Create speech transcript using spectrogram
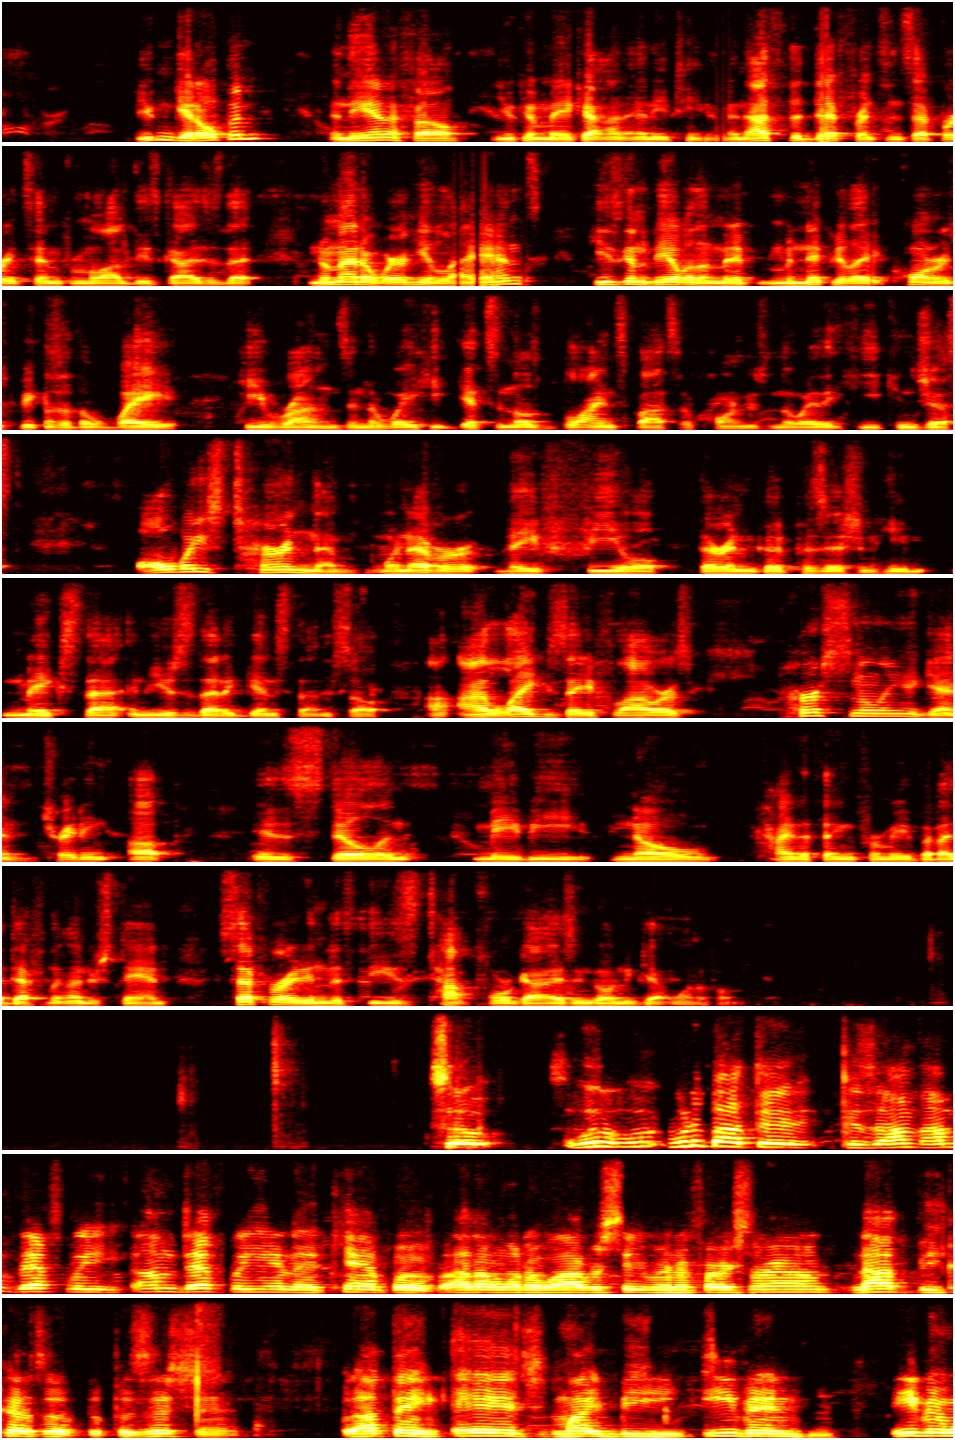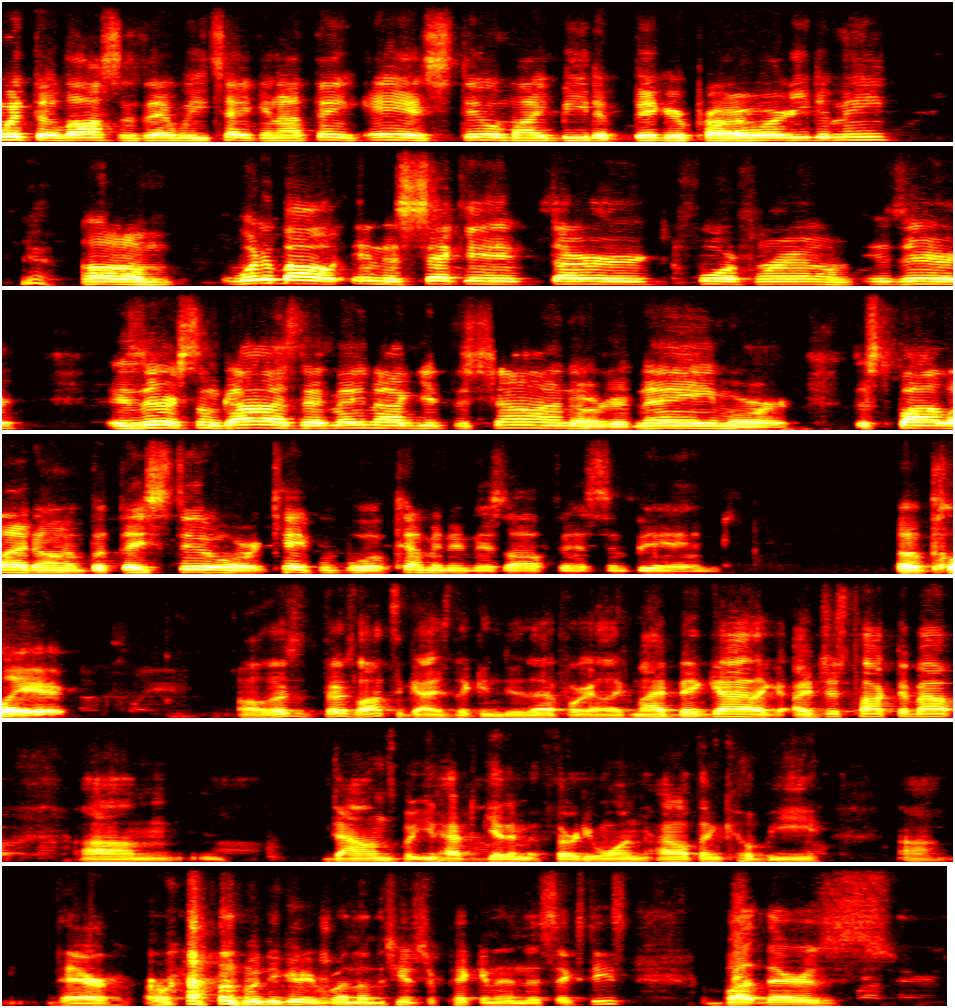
You can get open in the NFL. You can make it on any team, and that's the difference and separates him from a lot of these guys. Is that no matter where he lands, he's going to be able to manip- manipulate corners because of the way he runs and the way he gets in those blind spots of corners and the way that he can just always turn them whenever they feel they're in good position. He makes that and uses that against them. So I, I like Zay Flowers. Personally, again, trading up is still an maybe no kind of thing for me, but I definitely understand separating these top four guys and going to get one of them. So what, what about the? Because I'm I'm definitely I'm definitely in the camp of I don't want a wide receiver in the first round, not because of the position, but I think edge might be even mm-hmm. even with the losses that we taken. I think edge still might be the bigger priority to me. Yeah. Um. What about in the second, third, fourth round? Is there is there some guys that may not get the shine or the name or the spotlight on them, but they still are capable of coming in this offense and being a player. Oh, there's there's lots of guys that can do that for you. Like my big guy, like I just talked about, um, Downs, but you'd have to get him at 31. I don't think he'll be um, there around when you get when the Chiefs are picking in the 60s. But there's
